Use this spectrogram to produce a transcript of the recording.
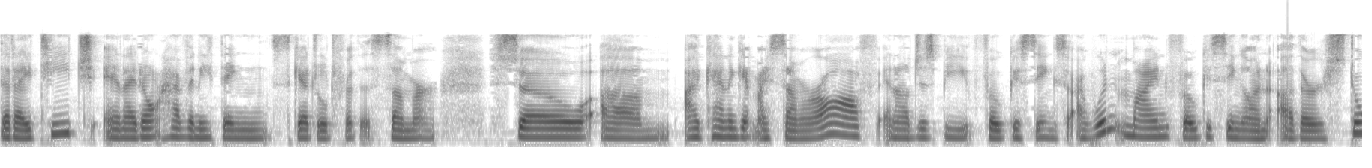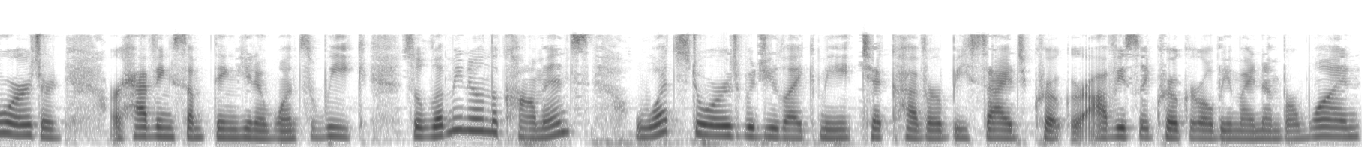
that I teach, and I don't have anything scheduled for this summer. So um, I kind of get my summer off, and I'll just be focusing. So I wouldn't mind focusing on other stores or, or having something, you know, once a week. So let me know in the comments, what stores would you like me to cover besides Kroger? Obviously, Kroger will be my number one,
